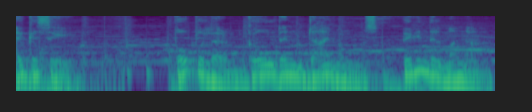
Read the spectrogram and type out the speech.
Legacy. Popular Golden Diamonds, Perindalmanna,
